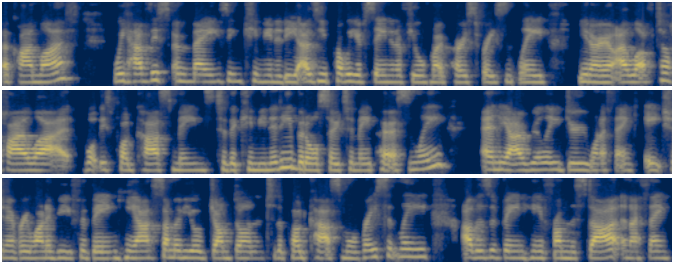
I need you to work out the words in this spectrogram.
A Kynd Life we have this amazing community as you probably have seen in a few of my posts recently. You know i love to highlight what this podcast means to the community but also to me personally. And yeah i really do want to thank each and every one of you for being here. Some of you have jumped on to the podcast more recently. Others have been here from the start and i thank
